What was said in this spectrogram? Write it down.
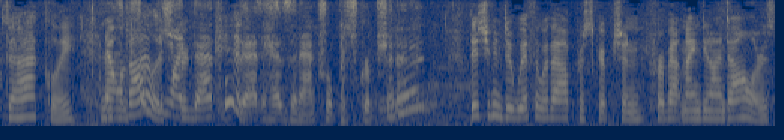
Exactly. Now, It's and stylish something like that, kids. that has an actual prescription in it. This you can do with or without prescription for about $99.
